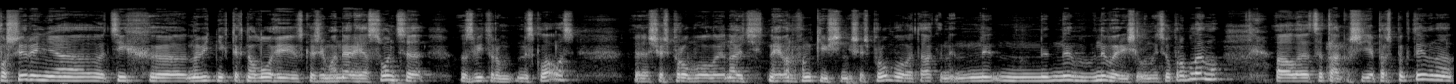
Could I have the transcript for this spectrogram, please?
поширення цих е, новітніх технологій, скажімо, енергія сонця з вітром не склалась. Е, Щось пробували, навіть на Івано-Франківщині щось пробували, так не, не, не, не вирішили ми цю проблему, але це також є перспективна.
